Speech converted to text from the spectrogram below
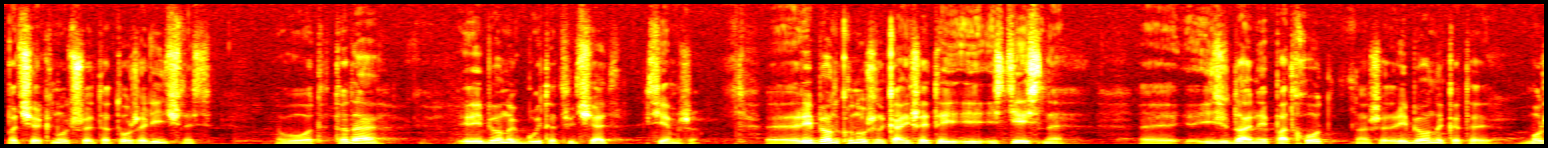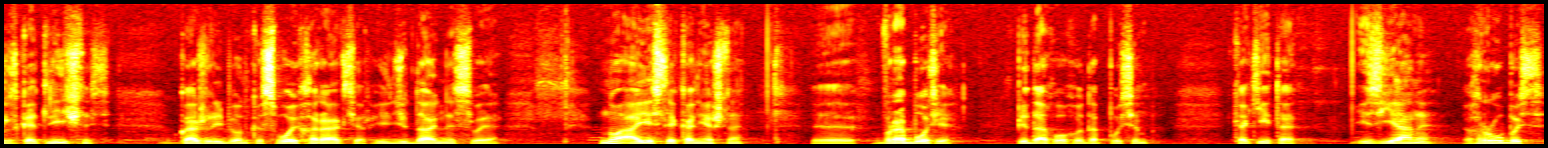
подчеркнуть, что это тоже личность. Вот. Тогда и ребенок будет отвечать тем же. Э, Ребенку нужен, конечно, это естественно, э, индивидуальный подход, потому что ребенок это, можно сказать, личность. У каждого ребенка свой характер, индивидуальность своя. Ну, а если, конечно, в работе педагога, допустим, какие-то изъяны, грубость,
